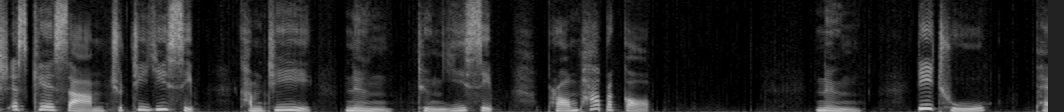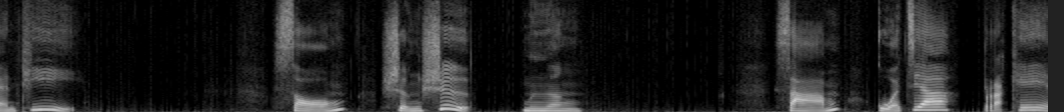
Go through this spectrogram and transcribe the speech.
HSK 3 ชุดที่ 20 คำที่ 1 ถึง 20 พร้อมภาพประกอบ 1. 地图แผนที่ 2. เฉิงชื่อ เมือง 3. กัวเจาประเทศ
